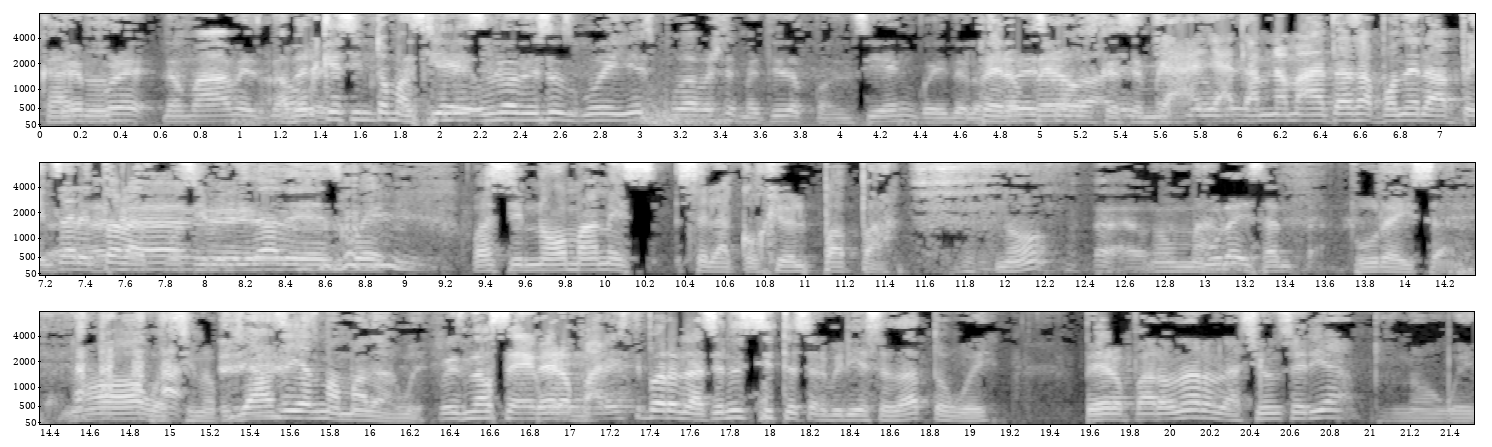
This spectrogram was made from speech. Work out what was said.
Pero, no- pues, no mames, no, A ver qué síntomas Es que tienes. uno de esos güeyes pudo haberse metido con 100, güey, de los pero, pero, los que se ya, metió, ya, también nada más te vas a poner a pensar en todas las posibilidades, güey. Vas a decir, no mames, se la cogió el papa, ¿no? Ah, No pura mames. y santa. Pura y santa. No, güey, si no, pues ya, ya es mamada, güey. Pues no sé, Pero güey. para este tipo de relaciones sí te serviría ese dato, güey. Pero para una relación seria, pues no, güey.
